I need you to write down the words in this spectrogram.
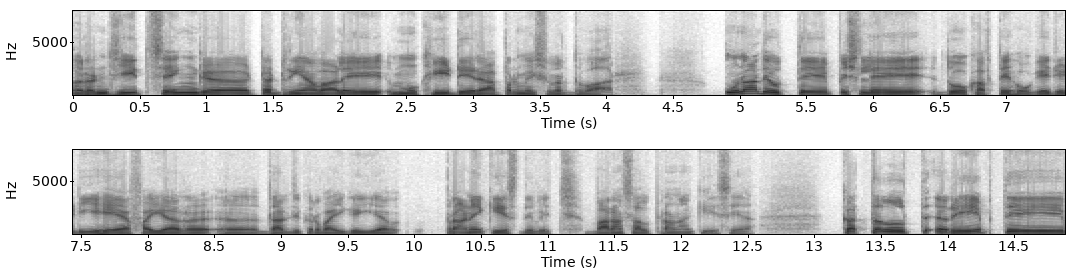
ਰਣਜੀਤ ਸਿੰਘ ਢੱਡਰੀਆਂ ਵਾਲੇ ਮੁਖੀ ਡੇਰਾ ਪਰਮੇਸ਼ਵਰ ਦਵਾਰ। ਉਹਨਾਂ ਦੇ ਉੱਤੇ ਪਿਛਲੇ 2 ਹਫ਼ਤੇ ਹੋ ਗਏ ਜਿਹੜੀ ਇਹ ਐਫ ਆਈ ਆਰ ਦਰਜ ਕਰਵਾਈ ਗਈ ਆ ਪੁਰਾਣੇ ਕੇਸ ਦੇ ਵਿੱਚ 12 ਸਾਲ ਪੁਰਾਣਾ ਕੇਸ ਆ। ਕਤਲ ਤੇ- ਰੇਪ ਤੇ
